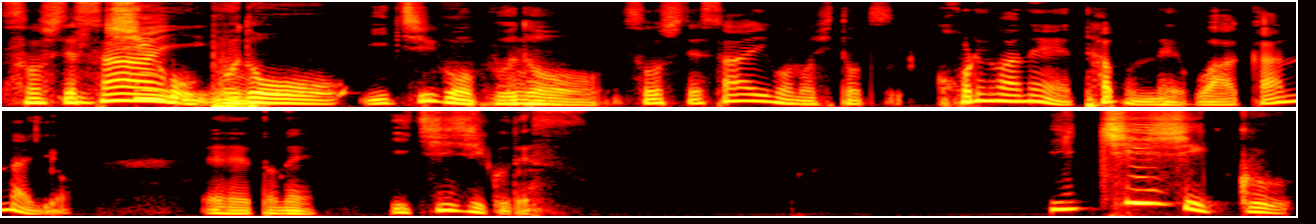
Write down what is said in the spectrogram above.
そしていち最後。ご、ぶどう。いちご、ぶどう。そして最後の一つ。これはね、多分ね、わかんないよ。えっ、とね、いちじくです。いちじく。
